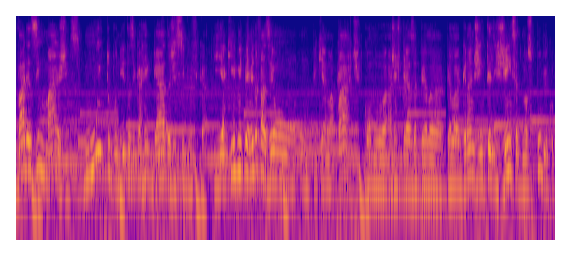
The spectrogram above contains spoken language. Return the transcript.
várias imagens muito bonitas e carregadas de significado. E aqui me permita fazer um, um pequeno à parte, como a gente preza pela, pela pela grande inteligência do nosso público,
